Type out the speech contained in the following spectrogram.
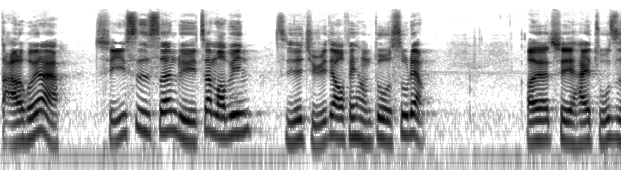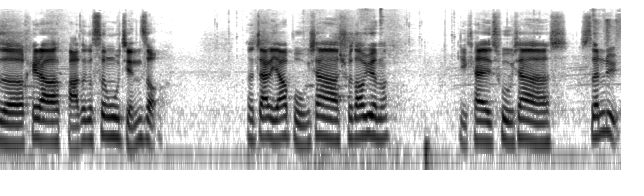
打了回来啊！骑士、僧侣、战矛兵直接解决掉非常多的数量，而且还阻止了黑拉把这个圣物捡走。那家里要补一下修道院吗？你开始出一下僧侣。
